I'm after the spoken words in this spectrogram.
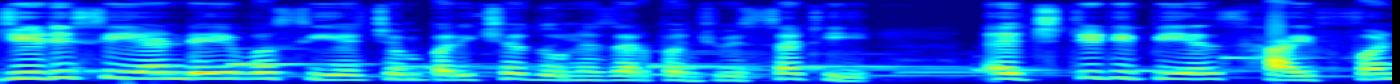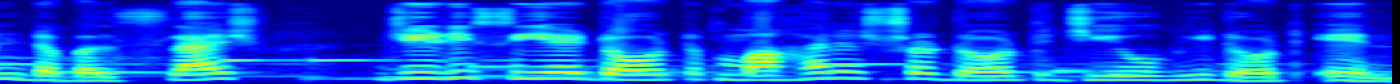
G D C and A व सी एच एम परीक्षा दोन हजार पंचवीससाठी H T T P S hyphen double slash G D C A dot Maharashtra dot G O V dot N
